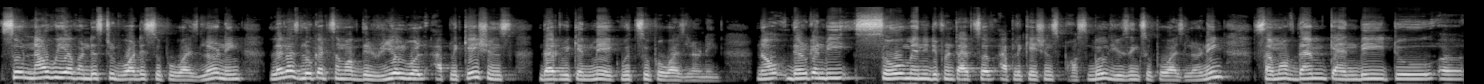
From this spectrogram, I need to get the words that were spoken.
so now we have understood what is supervised learning, let us look at some of the real world applications that we can make with supervised learning. Now there can be so many different types of applications possible using supervised learning. Some of them can be to, uh,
